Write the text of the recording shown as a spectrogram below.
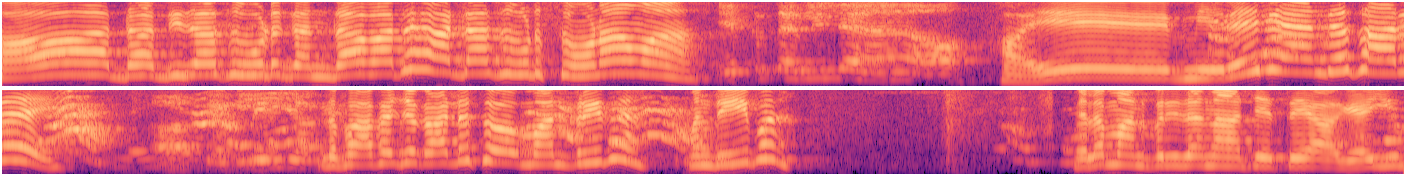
ਹਾਂ ਦਾਦੀ ਦਾ ਸੂਟ ਗੰਦਾ ਵਾ ਤੇ ਸਾਡਾ ਸੂਟ ਸੋਹਣਾ ਵਾ। ਇੱਕ ਤੇਰੇ ਲਈ ਲਿਆਇਆ ਆ। ਹਾਏ ਮੇਰੇ ਹੀ ਰਹਿਣ ਦੇ ਸਾਰੇ? ਲਫਾਫੇ ਚੋਂ ਕੱਢ ਸੋ ਮਨਪ੍ਰੀਤ ਮਨਦੀਪ। ਮੇਲਾ ਮਨਪ੍ਰੀਤ ਦਾ ਨਾਂ ਚੇਤੇ ਆ ਗਿਆ ਈ ਓ।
